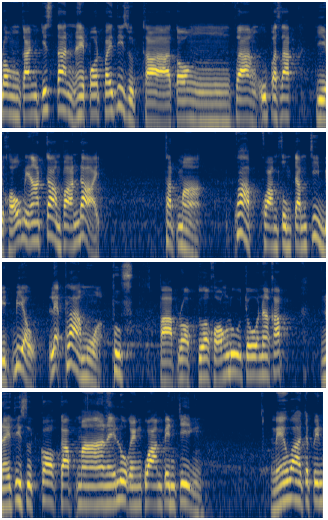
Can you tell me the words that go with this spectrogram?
ป้องกันกิสตันให้ปลอดภัยที่สุดข้าต้องสร้างอุปสรรคที่เขาไม่อาจก้ามผ่านได้ ถัดมาภาพความทรงจำที่บิดเบี้ยว และพล่ามัวพุฟภาพรอบตัวของลูโจนะครับ ในที่สุดก็กลับมาในโลกแห่งความเป็นจริง แม้ว่าจะเป็น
